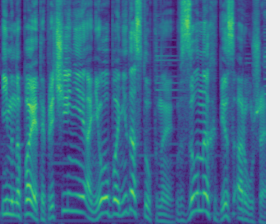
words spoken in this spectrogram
Именно по этой причине они оба недоступны в зонах без оружия.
